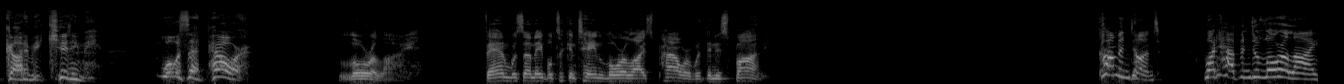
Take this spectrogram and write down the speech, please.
You've got to be kidding me. What was that power? Lorelei. Van was unable to contain Lorelei's power within his body. Commandant! What happened to Lorelei?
